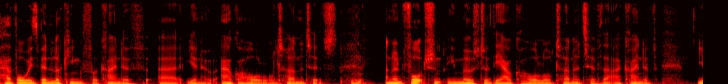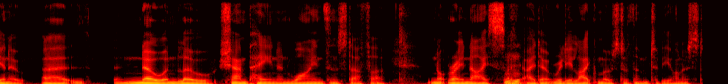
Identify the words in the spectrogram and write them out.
have always been looking for kind of uh, you know alcohol alternatives, mm-hmm. and unfortunately, most of the alcohol alternative that are kind of you know uh, no and low champagne and wines and stuff are not very nice. Mm-hmm. I, I, don't really like most of them, to be honest.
